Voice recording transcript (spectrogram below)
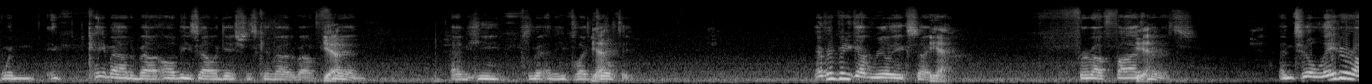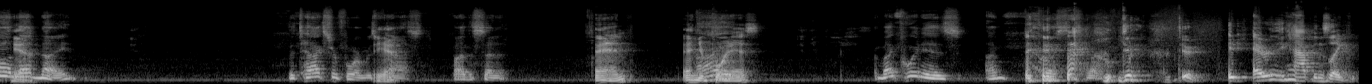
when it came out about all these allegations came out about Yeah. Flynn, and he and he pled Yeah. guilty. Everybody got really excited Yeah. for about five Yeah. minutes, until later on that night, the tax reform was passed by the Senate. And and your I- point is, My point is, I'm dude, dude it, everything happens like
